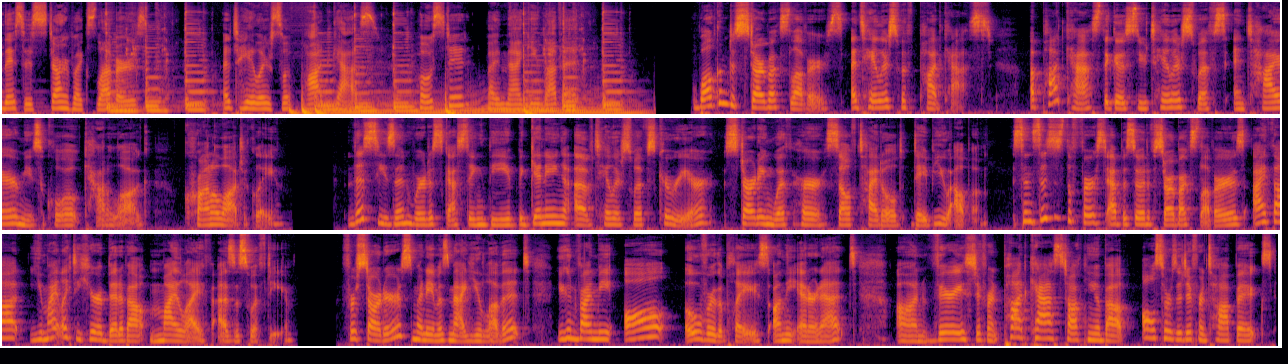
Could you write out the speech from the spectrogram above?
This is Starbucks Lovers, a Taylor Swift podcast hosted by Maggie Lovitt. Welcome to Starbucks Lovers, a Taylor Swift podcast, a podcast that goes through Taylor Swift's entire musical catalog chronologically. This season, we're discussing the beginning of Taylor Swift's career, starting with her self titled debut album. Since this is the first episode of Starbucks Lovers, I thought you might like to hear a bit about my life as a Swiftie. For starters, my name is Maggie Lovitt. You can find me all over the place on the internet, on various different podcasts talking about all sorts of different topics.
